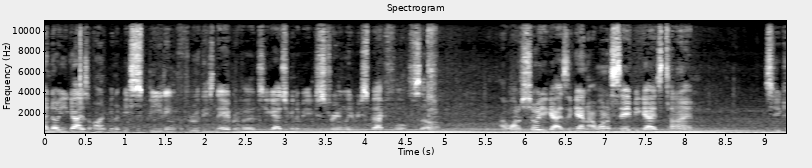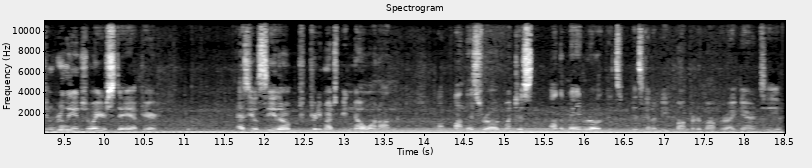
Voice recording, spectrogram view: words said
I know you guys aren't going to be speeding through these neighborhoods. You guys are going to be extremely respectful, so I want to show you guys, again, I want to save you guys time so you can really enjoy your stay up here. As you'll see, there'll pretty much be no one on on this road when just on the main road, it's, it's going to be bumper to bumper, I guarantee you.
